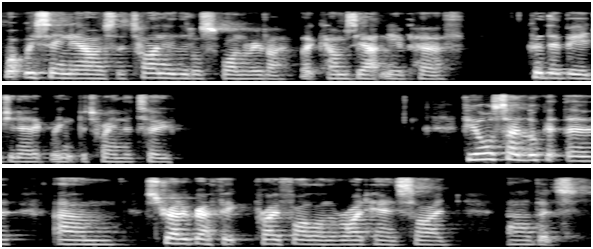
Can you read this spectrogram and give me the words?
what we see now as the tiny little Swan River that comes out near Perth. Could there be a genetic link between the two? If you also look at the um, stratigraphic profile on the right hand side, uh, that's,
